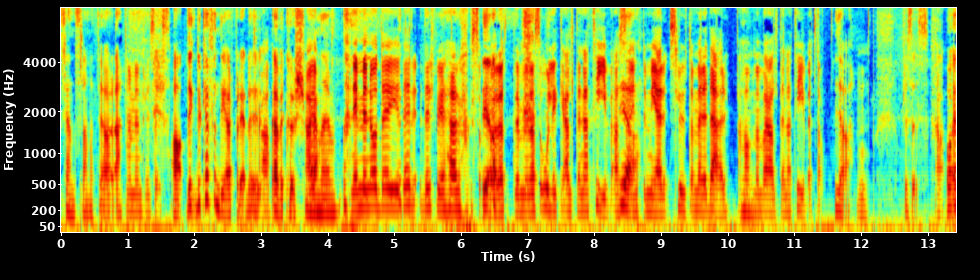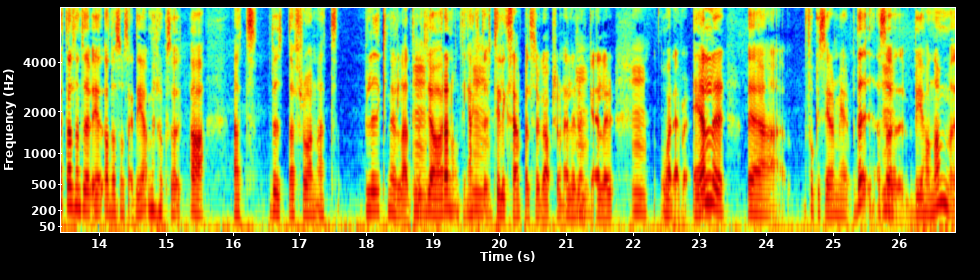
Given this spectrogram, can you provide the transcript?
känslan att göra. Ja men precis. Ja, det, du kan fundera på det, det är Ja. överkurs. Ja, ja. Men, eh, Nej men och det är ju där, därför jag är här också. Ja. För att det menas olika alternativ. Alltså Ja. inte mer sluta med det där. Jaha, Mm. men vad är alternativet då? ja, Mm. precis. Ja. Och ett alternativ är ja, som sagt det, men också ja, att byta från att bli knullad till Mm. att göra någonting aktivt. Mm. Till exempel suga av person eller Mm. runka eller Mm. whatever. Eller eh, fokusera mer på dig. Alltså Mm. be honom eh,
